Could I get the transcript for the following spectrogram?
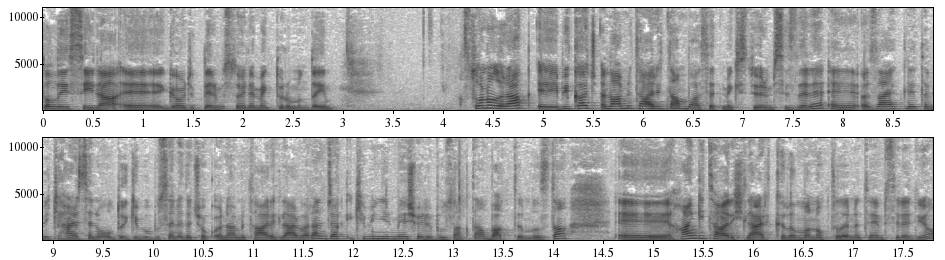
Dolayısıyla gördüklerimi söylemek durumundayım. Son olarak e, birkaç önemli tarihten bahsetmek istiyorum sizlere. E, özellikle tabii ki her sene olduğu gibi bu sene de çok önemli tarihler var. Ancak 2020'ye şöyle bir uzaktan baktığımızda e, hangi tarihler kırılma noktalarını temsil ediyor?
